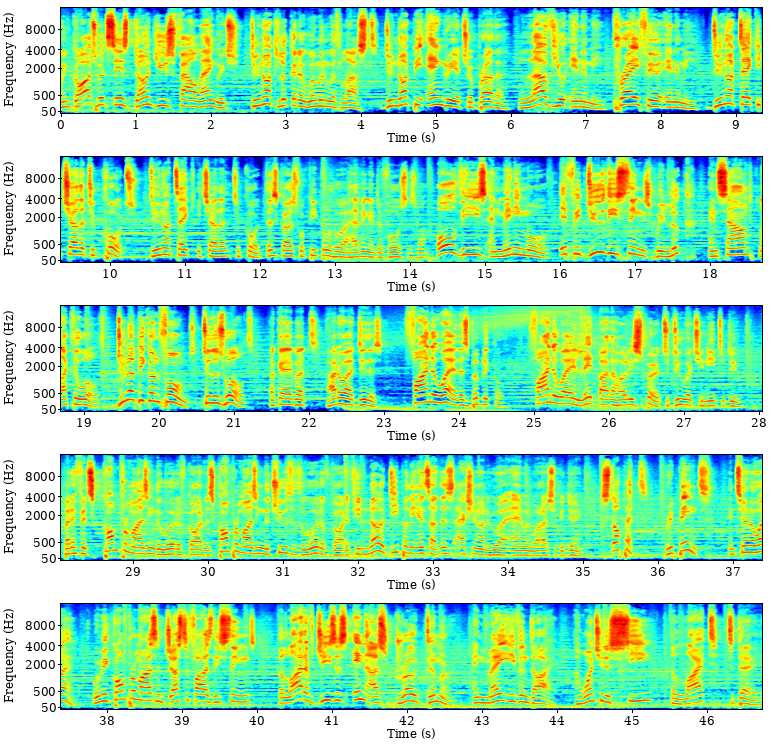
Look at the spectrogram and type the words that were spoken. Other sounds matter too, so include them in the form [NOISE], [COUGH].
When God's word says, don't use foul language, do not look at a woman with lust, do not be angry at your brother, love your enemy, pray for your enemy, do not take each other to court. Do not take each other to court. This goes for people who are having a divorce as well. All these and many more. If we do these things, we look and sound like the world. Do not be conformed to this world. Okay, but how do I do this? Find a way that's biblical. Find a way led by the Holy Spirit to do what you need to do. But if it's compromising the Word of God, if it's compromising the truth of the Word of God, if you know deep on the inside, this is actually not who I am and what I should be doing, stop it, repent, and turn away. When we compromise and justify these things, the light of Jesus in us grow dimmer and may even die. I want you to see the light today.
